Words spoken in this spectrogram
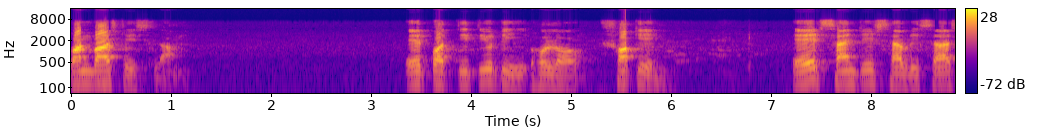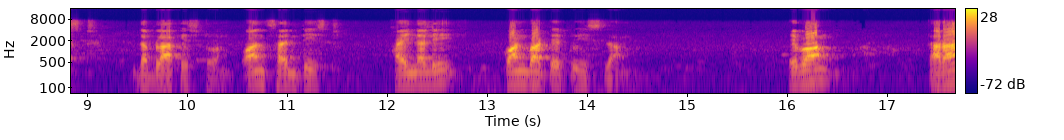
converse to Islam এরপর তৃতীয়টি হল shocking eight scientist have researched the black stone one scientist finally converted to Islam এবং তারা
